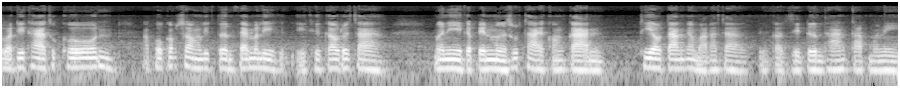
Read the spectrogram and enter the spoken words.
สวัสดีค่ะทุกคนมาพบกับช่อง Return Family อีกคือเก้าด้วยจ้าเมื่อนี้ก็เป็นมือสุดท้ายของการเที่ยวต่างจังหวัดนะจ๊ะก็สิเดินทางกลับเมื่อนี้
